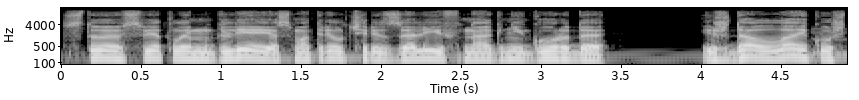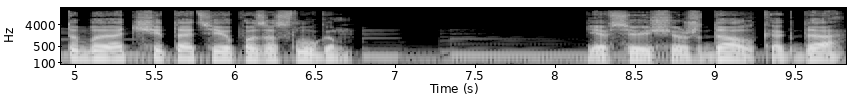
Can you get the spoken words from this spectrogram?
Стоя в светлой мгле, я смотрел через залив на огни города и ждал Лайку, чтобы отчитать ее по заслугам. Я все еще ждал, когда,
